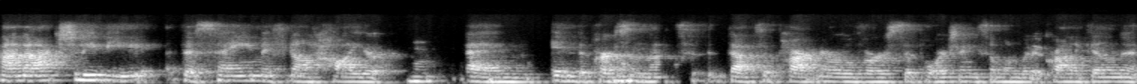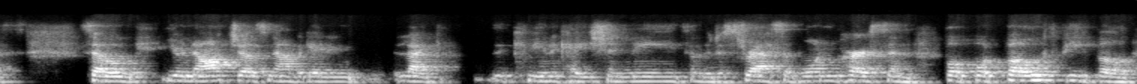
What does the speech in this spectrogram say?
can actually be the same, if not higher, mm. um, in the person that's that's a partner over supporting someone with a chronic illness. So you're not just navigating like the communication needs and the distress of one person, but but both people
